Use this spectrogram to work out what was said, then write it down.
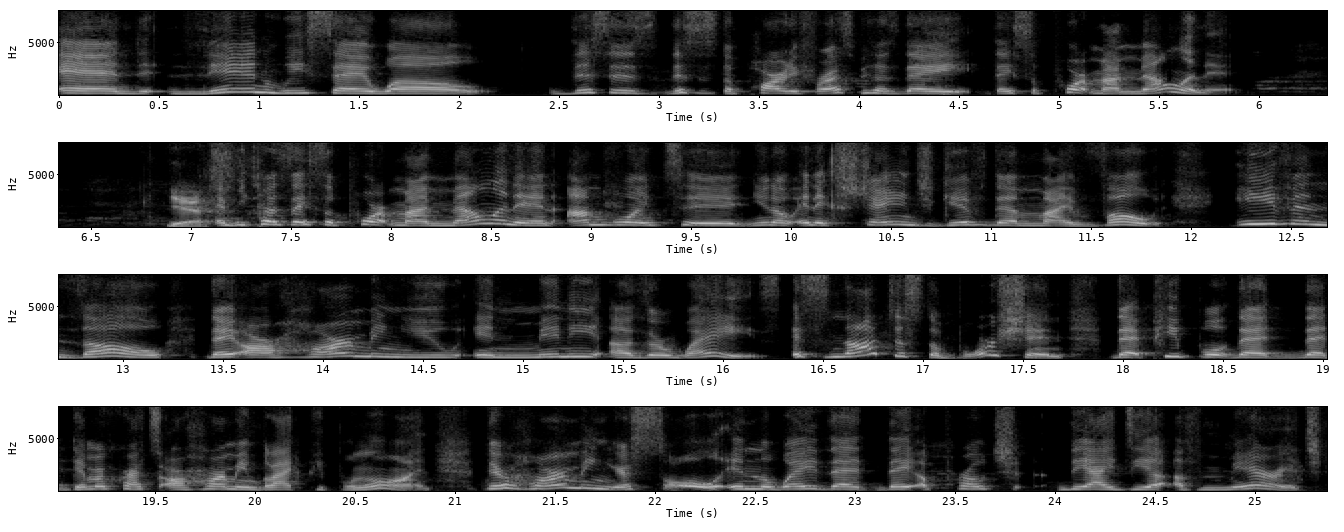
And then we say, well, this is this is the party for us because they they support my melanin. Yes. And because they support my melanin, I'm going to, you know, in exchange, give them my vote, even though they are harming you in many other ways. It's not just abortion that people that that Democrats are harming black people on. They're harming your soul in the way that they approach the idea of marriage,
